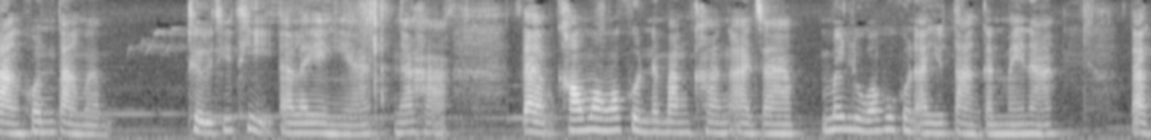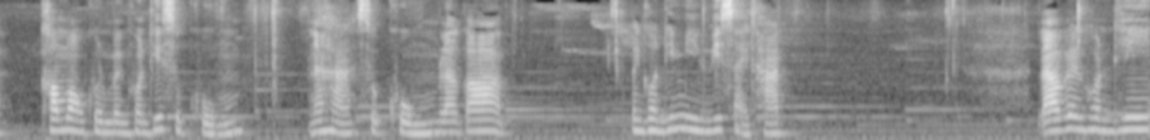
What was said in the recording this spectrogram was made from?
ต่างคนต่างแบบถือทิฐิอะไรอย่างเงี้ยนะคะ แต่เขามองว่าคุณในบางครั้งอาจจะไม่รู้ว่าผู้คุณอายุต่างกันไหมนะ แต่เขามองคุณเป็นคนที่สุขุมนะคะ สุขุมแล้วก็เป็นคนที่มีวิสัยทัศน์ แล้วเป็นคนที่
